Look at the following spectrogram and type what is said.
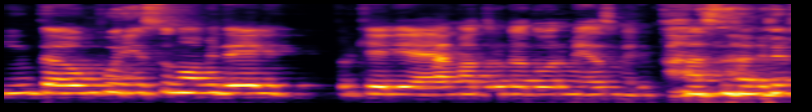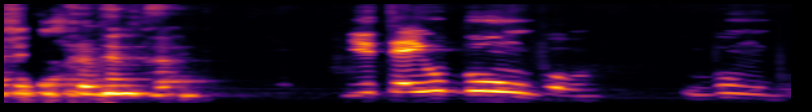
Então, por isso o nome dele, porque ele é madrugador mesmo, ele passa, ele fica fermentando. E tem o bumbo. Bumbo.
